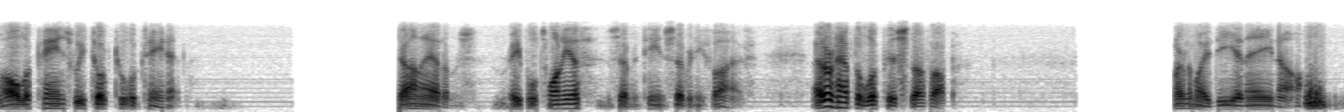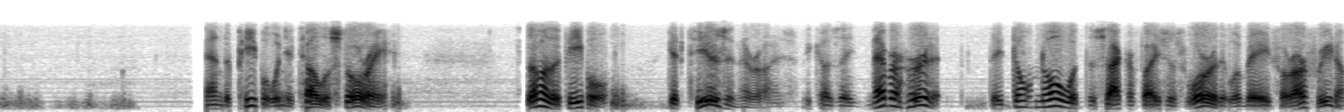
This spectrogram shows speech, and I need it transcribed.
all the pains we took to obtain it. John Adams, April 20th, 1775. I don't have to look this stuff up. Part of my DNA now. And the people, when you tell the story, some of the people get tears in their eyes because they never heard it. They don't know what the sacrifices were that were made for our freedom.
